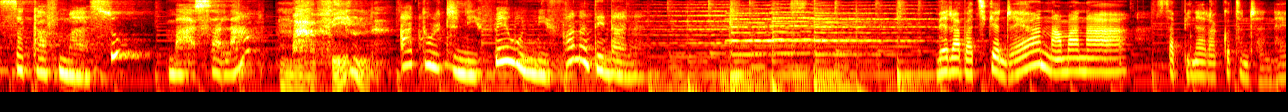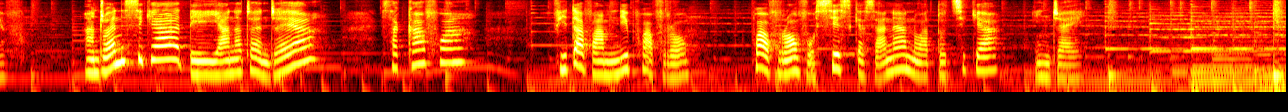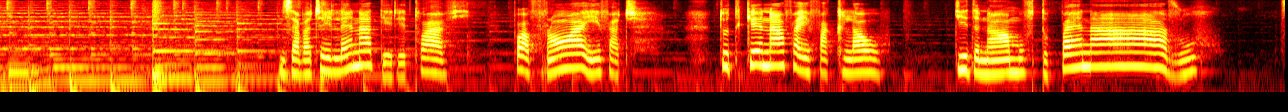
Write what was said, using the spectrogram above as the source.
Sakafo mahasoa, mahasalama, mahavelona. Atolotry ny feon'ny fanantenana. Miarahaba antsika indray a namana Sabina Rakotondranevo. Androany isika dia hianatra indray a sakafo a. Vita avy amin'ny poivron. Poivron voasesika zany no ataontsika indray. Ny zavatra ilaina dia reto avy. Poivron efatra. Totokena fa efa kilao. Didina mofo dopaina roa.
